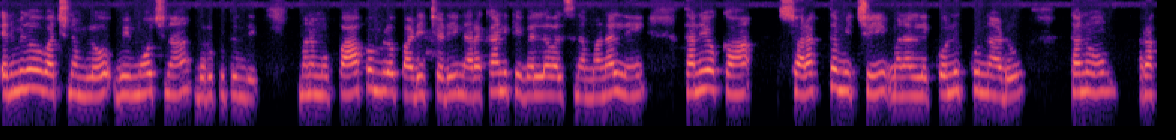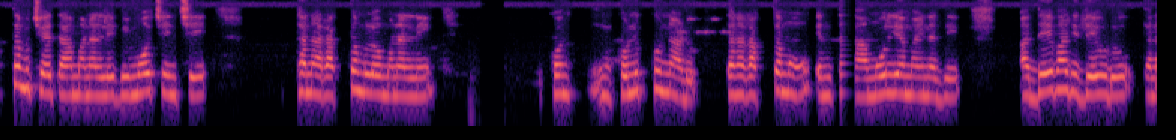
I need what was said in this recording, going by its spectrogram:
ఎనిమిదవ వచనంలో విమోచన దొరుకుతుంది. మనము పాపంలో పడి చెడి నరకానికి వెళ్ళవలసిన మనల్ని తన యొక్క స్వరక్తం ఇచ్చి మనల్ని కొనుక్కున్నాడు. తను రక్తము చేత మనల్ని విమోచించి తన రక్తంలో మనల్ని కొనుక్కున్నాడు. తన రక్తము ఎంత అమూల్యమైనది. ఆ దేవాది దేవుడు తన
